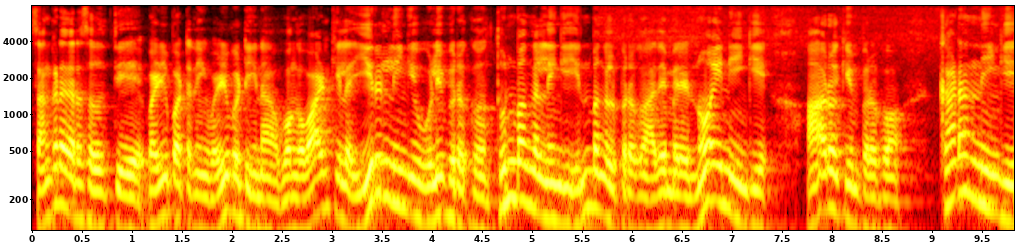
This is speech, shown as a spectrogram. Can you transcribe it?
சங்கடகர சதுர்த்தி வழிபாட்டை நீங்கள் வழிபட்டீங்கன்னா உங்கள் வாழ்க்கையில் இருள் நீங்கி ஒளி பிறக்கும் துன்பங்கள் நீங்கி இன்பங்கள் பிறக்கும் அதேமாதிரி நோய் நீங்கி ஆரோக்கியம் பிறக்கும் கடன் நீங்கி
